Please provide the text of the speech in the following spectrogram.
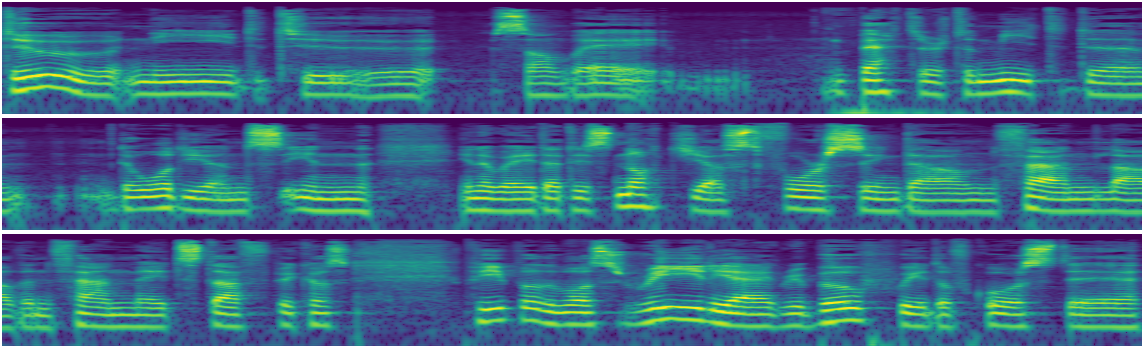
do need to some way better to meet the the audience in in a way that is not just forcing down fan love and fan made stuff because people was really angry both with of course the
